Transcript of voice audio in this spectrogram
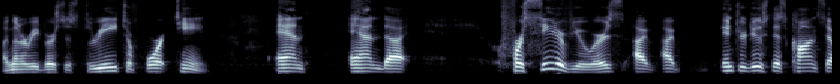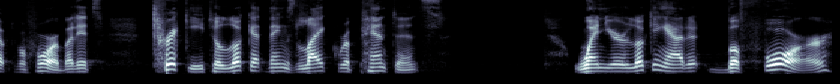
I'm going to read verses 3 to 14. And and uh, for Cedar viewers, I've, I've introduced this concept before, but it's tricky to look at things like repentance when you're looking at it before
